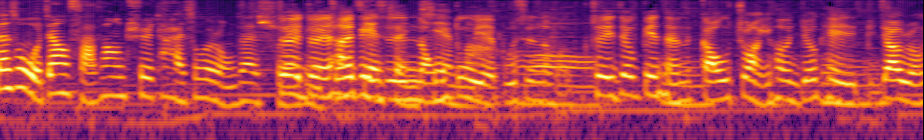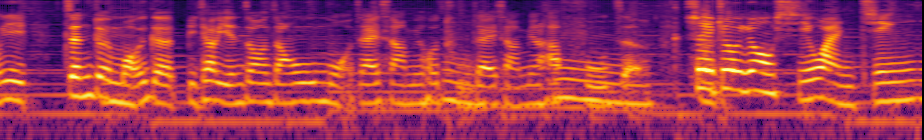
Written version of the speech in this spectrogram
但是我这样撒上去，它还是会溶在水里，对对，它变成浓度也不是那么，哦、所以就变成膏状以后，你就可以比较容易。针对某一个比较严重的脏污抹在上面或涂在上面，让它敷着，嗯、所以就用洗碗巾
